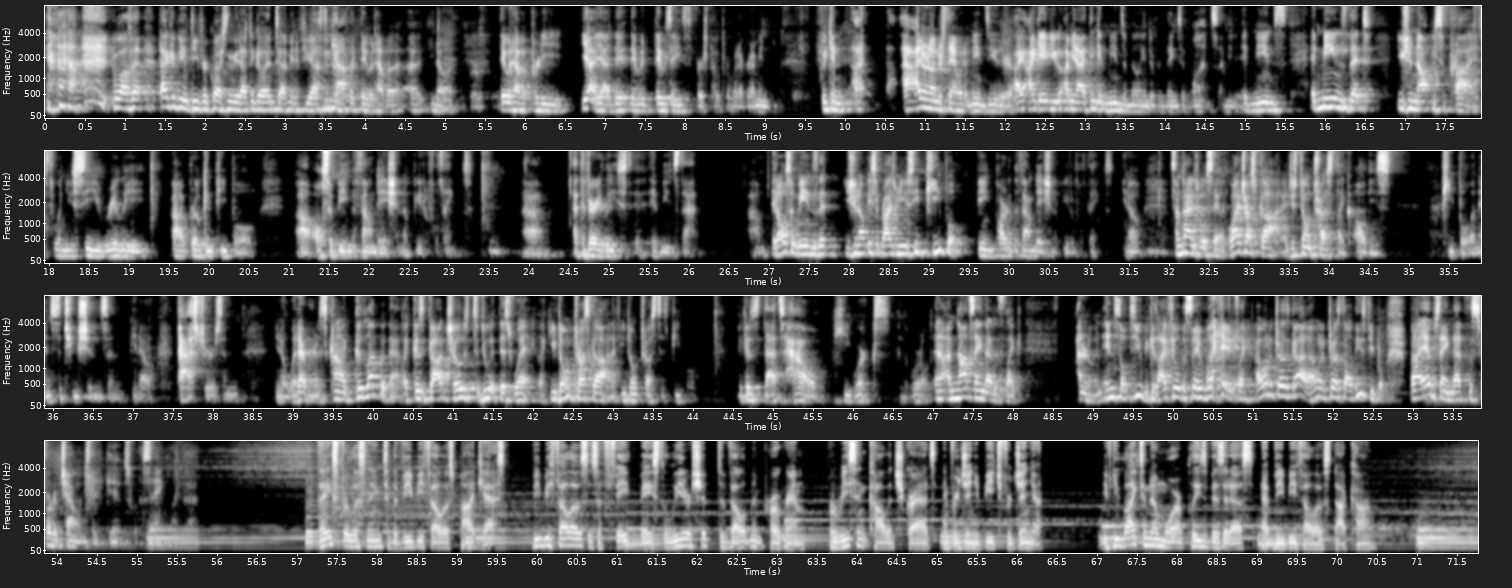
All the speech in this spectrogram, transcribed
well, that, that could be a deeper question we'd have to go into. I mean, if you asked a Catholic, they would have a, a you know, they would have a pretty, yeah, yeah, they, they would, they would say he's the first pope or whatever. I mean, we can, I, I don't understand what it means either. I, I, gave you. I mean, I think it means a million different things at once. I mean, it means it means that you should not be surprised when you see really uh, broken people uh, also being the foundation of beautiful things. Um, at the very least, it, it means that. Um, it also means that you should not be surprised when you see people being part of the foundation of beautiful things. You know, sometimes we'll say like, "Well, I trust God. I just don't trust like all these people and institutions and you know pastors and you know whatever." It's kind of like good luck with that, like because God chose to do it this way. Like you don't trust God if you don't trust His people, because that's how He works in the world. And I'm not saying that it's like I don't know, an insult to you because I feel the same way. It's like, I want to trust God. I want to trust all these people. But I am saying that's the sort of challenge that he gives with a saying like that. Thanks for listening to the VB Fellows podcast. VB Fellows is a faith based leadership development program for recent college grads in Virginia Beach, Virginia. If you'd like to know more, please visit us at vbfellows.com.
